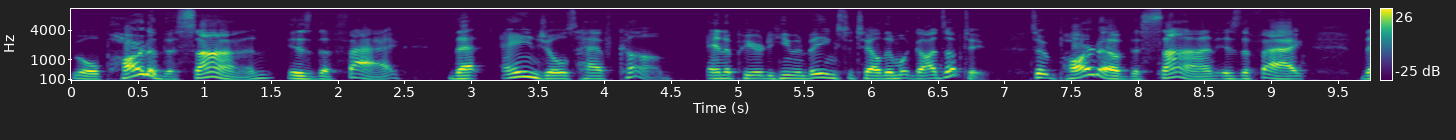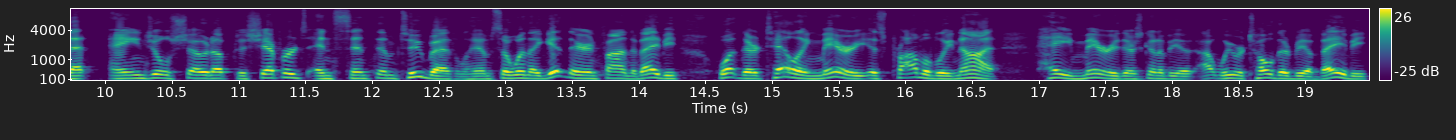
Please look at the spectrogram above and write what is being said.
Well, part of the sign is the fact that angels have come and appeared to human beings to tell them what God's up to. So part of the sign is the fact that angels showed up to shepherds and sent them to Bethlehem. So when they get there and find the baby, what they're telling Mary is probably not, "Hey Mary, there's going to be a we were told there'd be a baby."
